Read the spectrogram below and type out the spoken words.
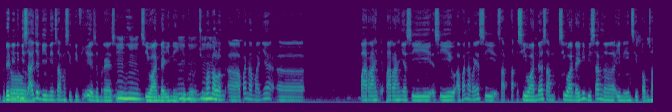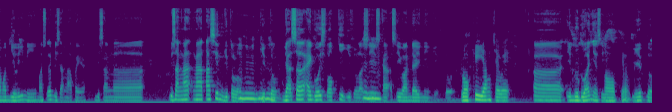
Dan ini bisa aja diinin sama si TVA sebenarnya si Mhm. si Wanda ini gitu. Mhm, Cuma mhm. kalau eh, apa namanya eh, parahnya parahnya si si apa namanya si si Wanda sam, si Wanda ini bisa ngeiniin si Tom sama Billy ini. Maksudnya bisa ngapa ya? Bisa nge bisa nga- ngatasin gitu loh. Mhm, mhm. gitu. Nggak se-egois Loki gitu lah si Mhm. si Wanda ini gitu. Loki yang cewek. Eh ya dua-duanya sih. Oh, Oke, oke. Gitu.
